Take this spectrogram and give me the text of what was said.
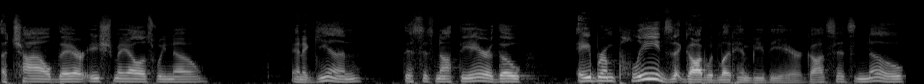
a child there, Ishmael, as we know. And again, this is not the heir, though Abram pleads that God would let him be the heir. God says, no,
